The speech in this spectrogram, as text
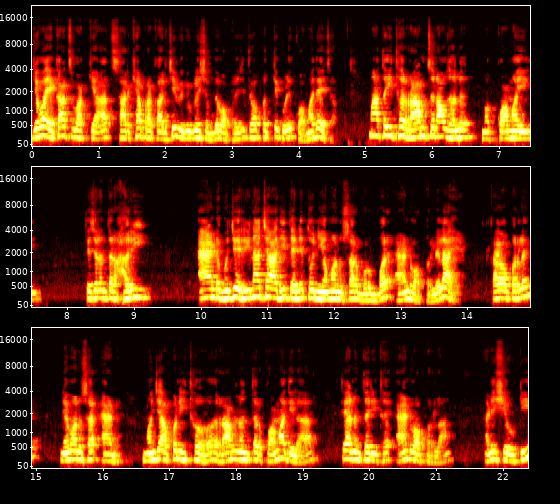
जेव्हा एकाच वाक्यात सारख्या प्रकारचे वेगवेगळे शब्द वापरायचे तेव्हा प्रत्येक वेळी क्वामा द्यायचा. मग आता इथं रामचं नाव झालं मग क्वामा येईल. त्याच्यानंतर हरी अँड म्हणजे रिनाच्या आधी त्याने तो नियमानुसार बरोबर अँड वापरलेला आहे. काय वापरलं आहे नियमानुसार अँड म्हणजे आपण इथं रामनंतर कॉमा दिला त्यानंतर इथं अँड वापरला आणि शेवटी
